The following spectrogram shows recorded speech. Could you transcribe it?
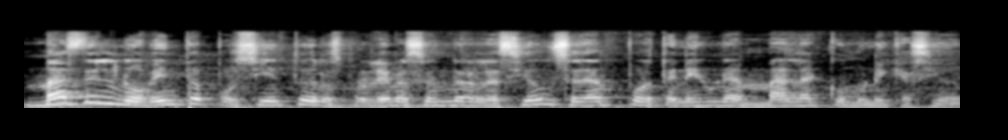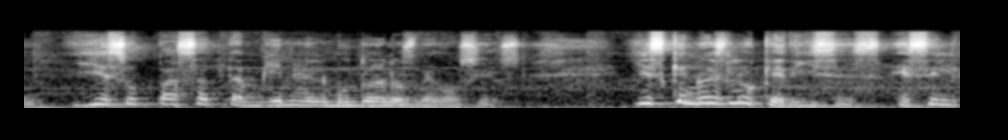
Más del 90% de los problemas en una relación se dan por tener una mala comunicación. Y eso pasa también en el mundo de los negocios. Y es que no es lo que dices, es el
